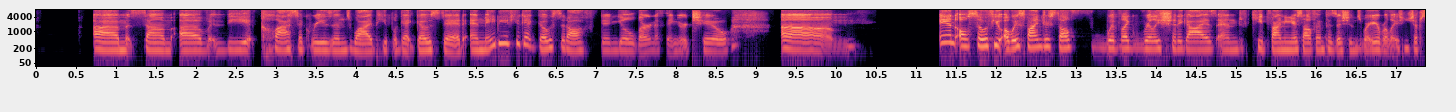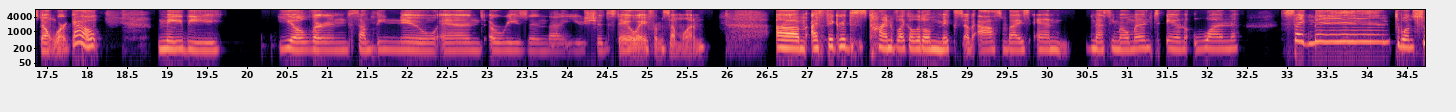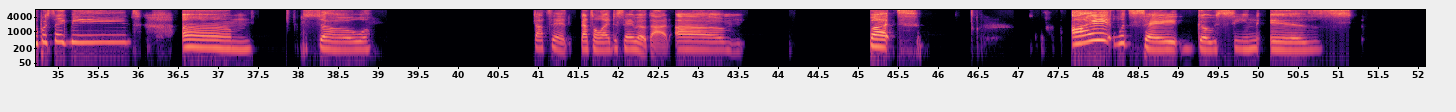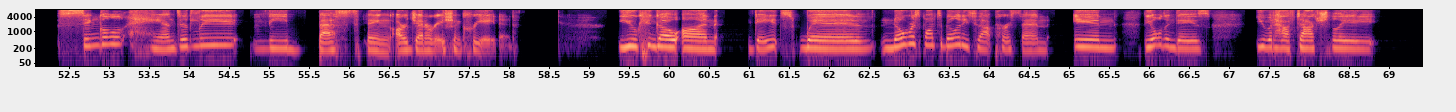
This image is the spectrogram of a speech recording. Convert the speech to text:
um, some of the classic reasons why people get ghosted. And maybe if you get ghosted often, you'll learn a thing or two. Um, and also, if you always find yourself with like really shitty guys and keep finding yourself in positions where your relationships don't work out, maybe you'll learn something new and a reason that you should stay away from someone. Um, I figured this is kind of like a little mix of ass advice and messy moment in one segment, one super segment. Um, so that's it. That's all I had to say about that. Um, but I would say ghosting is single handedly the best thing our generation created. You can go on dates with no responsibility to that person. In the olden days, you would have to actually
